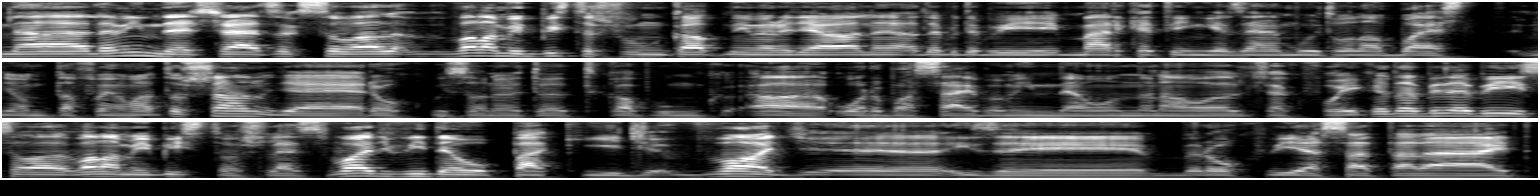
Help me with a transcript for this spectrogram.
Na, de mindegy, srácok, szóval valamit biztos fogunk kapni, mert ugye a WWE marketing az elmúlt hónapban ezt nyomta folyamatosan, ugye Rock 25-öt kapunk a orba szájba mindenhonnan, ahol csak folyik a WWE, szóval valami biztos lesz, vagy video package, vagy uh, izé Rock via satellite,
